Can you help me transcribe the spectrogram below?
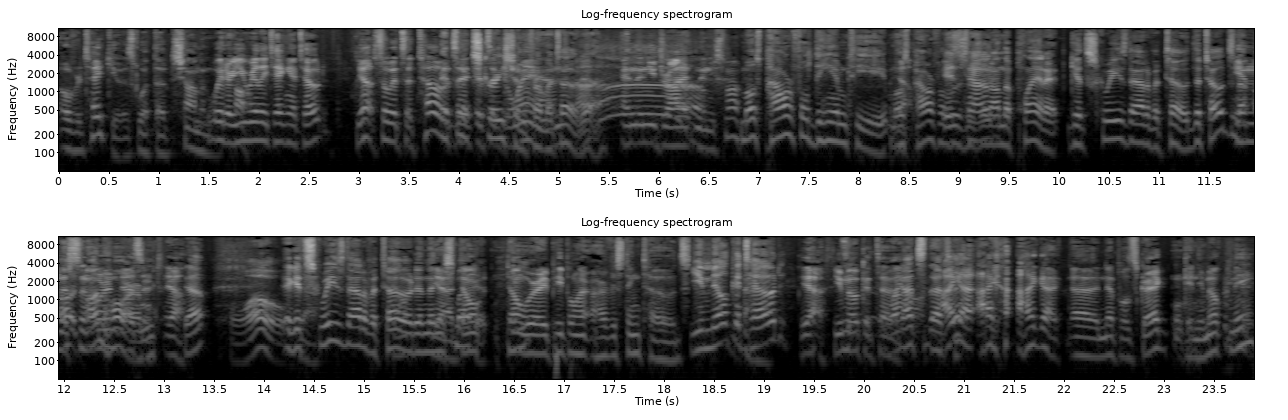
overtake you. Is what the shaman. Wait, would are you call it. really taking a toad? Yeah, so it's a toad. It's an that- excretion a from a toad, yeah. and then you dry it and then you smoke. most powerful DMT, most Yeah. powerful Is lizard toad? on the planet gets squeezed out of a toad. The toad's In not the un- unharmed. Desert, yeah. Yep. Whoa. It gets squeezed out of a toad and then yeah, you smoke don't, it. Don't worry, people aren't harvesting toads. You milk a toad? Yeah, you milk a toad. Wow. That's- that's I got I, got- I got uh, nipples. Greg, can you milk me? um,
